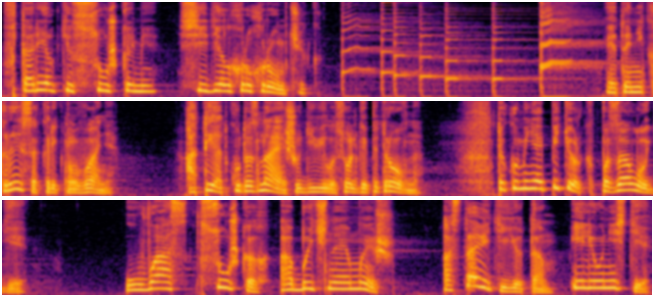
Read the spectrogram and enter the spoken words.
в тарелке с сушками сидел хрухрумчик. «Это не крыса!» — крикнул Ваня. «А ты откуда знаешь?» — удивилась Ольга Петровна. «Так у меня пятерка по зоологии». «У вас в сушках обычная мышь. Оставить ее там или унести?»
